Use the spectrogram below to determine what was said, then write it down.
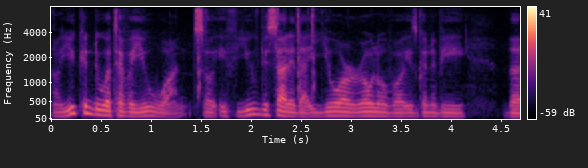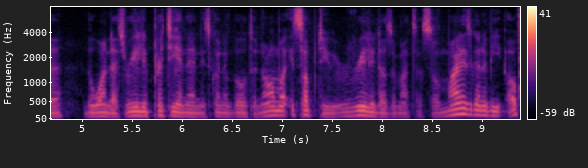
Now you can do whatever you want. So if you've decided that your rollover is going to be the, the one that's really pretty and then it's going to go to normal, it's up to you. It really doesn't matter. So mine is going to be up.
